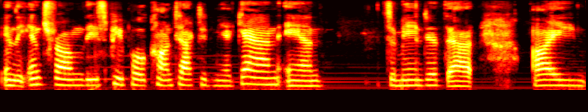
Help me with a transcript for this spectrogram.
In the interim, these people contacted me again and demanded that I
